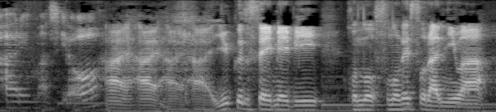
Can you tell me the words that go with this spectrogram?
ありますよ。はいはいはいはい。You could say maybe この、そのレストランには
